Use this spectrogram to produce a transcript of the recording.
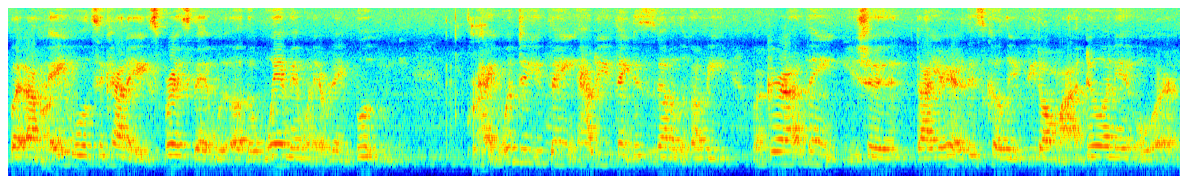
But I'm able to kind of express that with other women whenever they book me. Okay. Hey, what do you think? How do you think this is gonna look on me? Well, girl, I think you should dye your hair this color if you don't mind doing it, or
